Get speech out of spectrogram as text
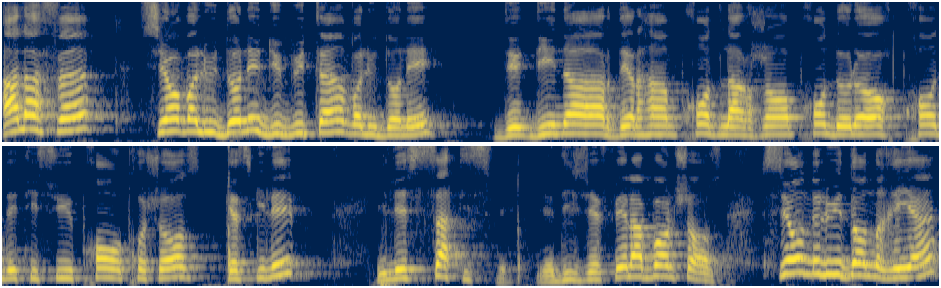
à la fin, si on va lui donner du butin, on va lui donner des dinars, dirhams, prend de l'argent, prend de l'or, prend des tissus, prend autre chose. Qu'est-ce qu'il est? Il est satisfait. Il a dit, j'ai fait la bonne chose. Si on ne lui donne rien,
